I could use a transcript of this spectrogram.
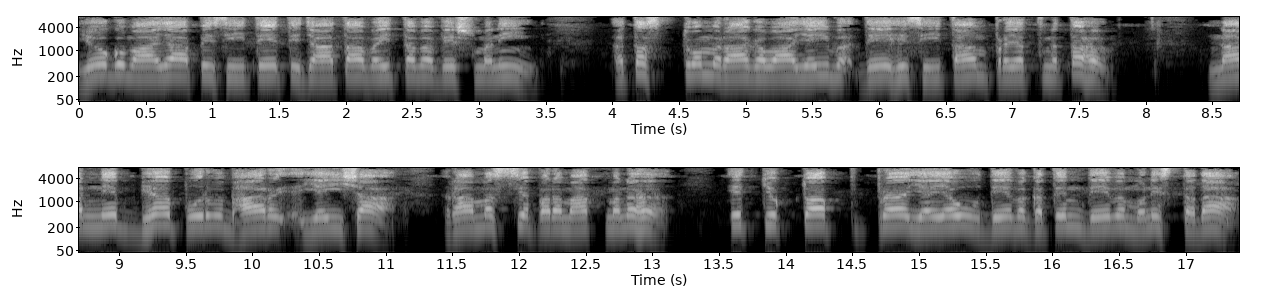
योगमायापि सीतेति जाता वै तव विस्मनि अतस्त्वं राघवायैव देहि सीतां प्रयत्नतः। नान्येभ्य पूर्वभार्यैषा रामस्य परमात्मनः। इत्युक्त्वा प्रययौ देवगतिं देवमुनिस्तदा।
